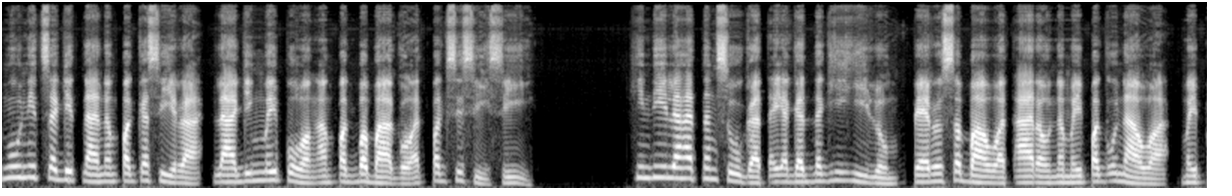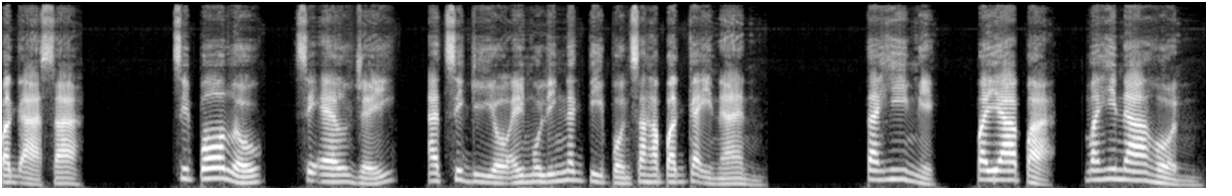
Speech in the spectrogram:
Ngunit sa gitna ng pagkasira, laging may puwang ang pagbabago at pagsisisi. Hindi lahat ng sugat ay agad naghihilom, pero sa bawat araw na may pag-unawa, may pag-asa. Si Polo, si LJ, at si Gio ay muling nagtipon sa hapagkainan. Tahimik, payapa, mahinahon,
